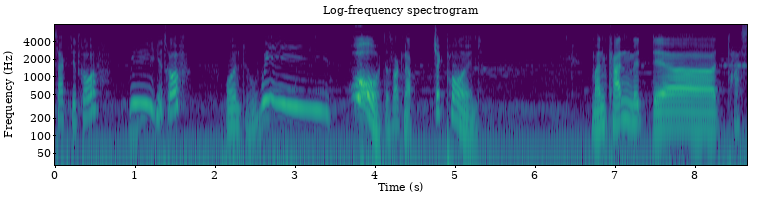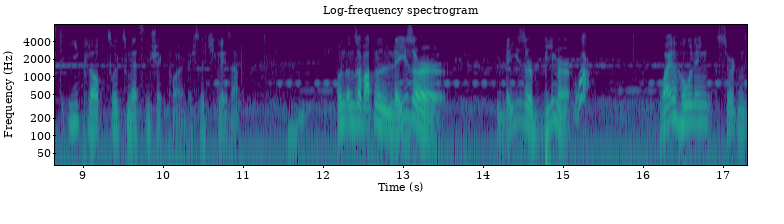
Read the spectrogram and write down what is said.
Zack, hier drauf. Whee, hier drauf. Und whee. Wow, das war knapp. Checkpoint. Man kann mit der Taste I, glaub, zurück zum letzten Checkpoint, wenn ich es richtig gelesen habe. Und uns erwarten Laser. Laser Beamer. Wow. While holding certain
